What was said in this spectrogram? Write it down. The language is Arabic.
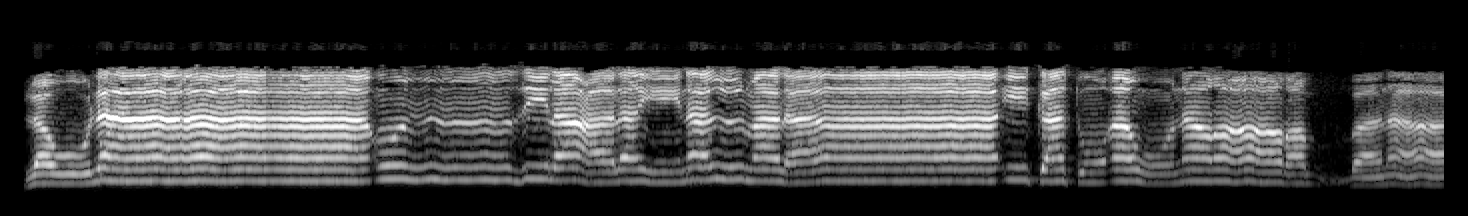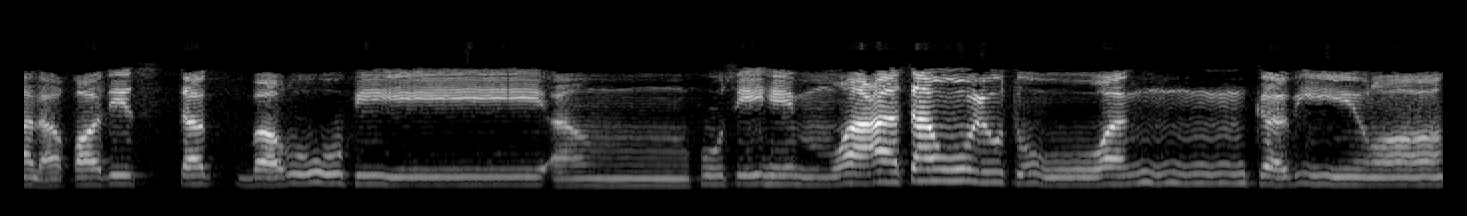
لولا أنزل علينا الملائكة أو نرى ربنا لقد استكبروا في أنفسهم وعتوا عتوا كبيرا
